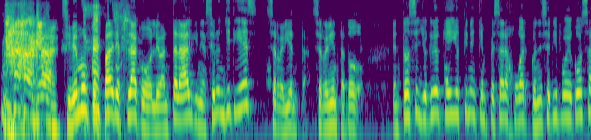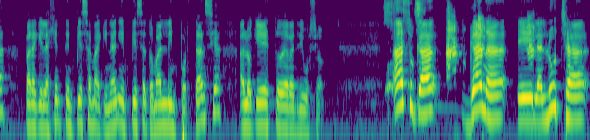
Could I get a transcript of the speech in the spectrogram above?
claro. Si vemos un compadre flaco levantar a alguien y hacer un GTS, se revienta, se revienta todo. Entonces yo creo que ellos tienen que empezar a jugar con ese tipo de cosas para que la gente empiece a maquinar y empiece a tomarle importancia a lo que es esto de retribución. Asuka gana eh, la lucha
